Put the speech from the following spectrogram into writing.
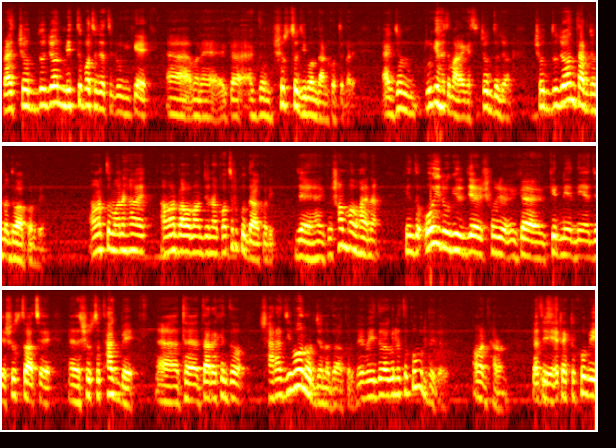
প্রায় চোদ্দ জন মৃত্যু পথযাত্রী রুগীকে মানে একা- একদম সুস্থ জীবন দান করতে পারে। একজন রুগী হয়তো মারা গেছে চোদ্দ জন চোদ্দ জন তার জন্য দোয়া করবে। আমার তো মনে হয় আমার বাবা মার জন্য কতটুকু দোয়া করি যে হ্যাঁ, সম্ভব হয় না। কিন্তু ওই রুগীর যে কিডনি নিয়ে যে সুস্থ আছে সুস্থ থাকবে তারা কিন্তু সারা জীবন ওর জন্য দোয়া করবে। এবং এই দোয়াগুলো তো কবুল হয়ে যাবে আমার ধারণা। কাজে এটা একটা খুবই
